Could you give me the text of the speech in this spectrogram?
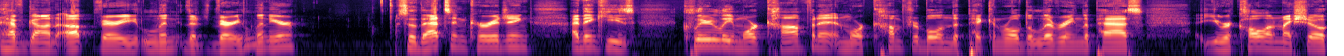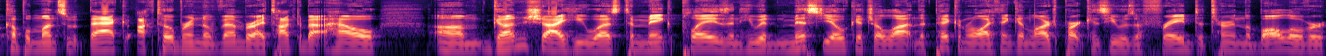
have gone up very lin- very linear. So that's encouraging. I think he's clearly more confident and more comfortable in the pick and roll delivering the pass. You recall on my show a couple months back, October and November, I talked about how um, gun shy he was to make plays, and he would miss Jokic a lot in the pick and roll. I think in large part because he was afraid to turn the ball over.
